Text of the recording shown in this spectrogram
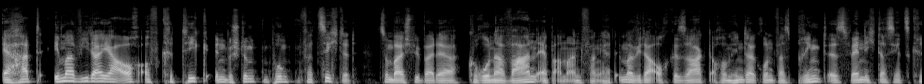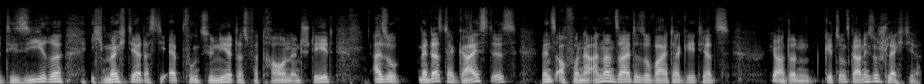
Er hat immer wieder ja auch auf Kritik in bestimmten Punkten verzichtet. Zum Beispiel bei der Corona-Warn-App am Anfang. Er hat immer wieder auch gesagt, auch im Hintergrund, was bringt es, wenn ich das jetzt kritisiere? Ich möchte ja, dass die App funktioniert, dass Vertrauen entsteht. Also, wenn das der Geist ist, wenn es auch von der anderen Seite so weitergeht jetzt, ja, dann geht's uns gar nicht so schlecht hier.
